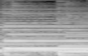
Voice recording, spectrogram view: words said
Música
